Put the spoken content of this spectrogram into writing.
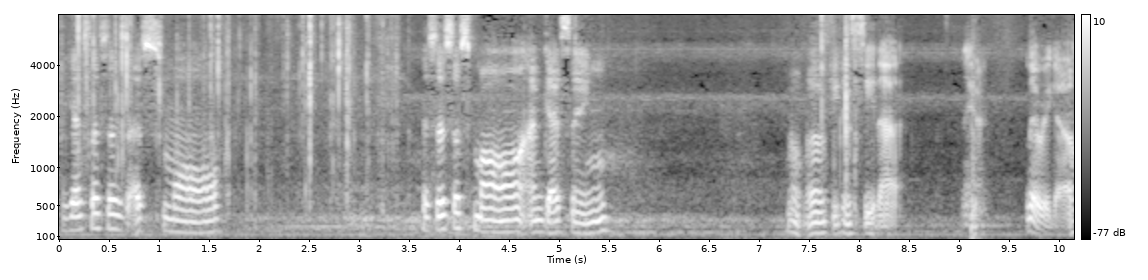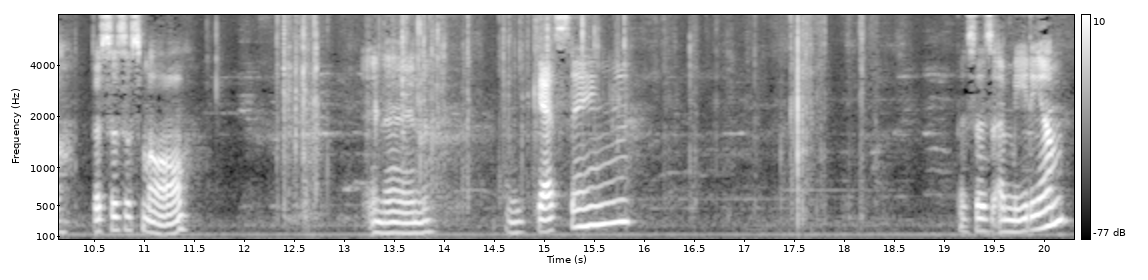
I guess this is a small. This is a small, I'm guessing. I don't know if you can see that. There, there we go. This is a small. And then I'm guessing this is a medium.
